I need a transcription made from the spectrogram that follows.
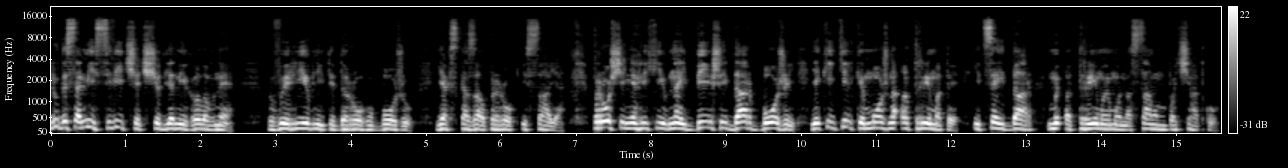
Люди самі свідчать, що для них головне. Вирівнюйте дорогу Божу, як сказав пророк Ісая. Прощення гріхів найбільший дар Божий, який тільки можна отримати. І цей дар ми отримуємо на самому початку.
